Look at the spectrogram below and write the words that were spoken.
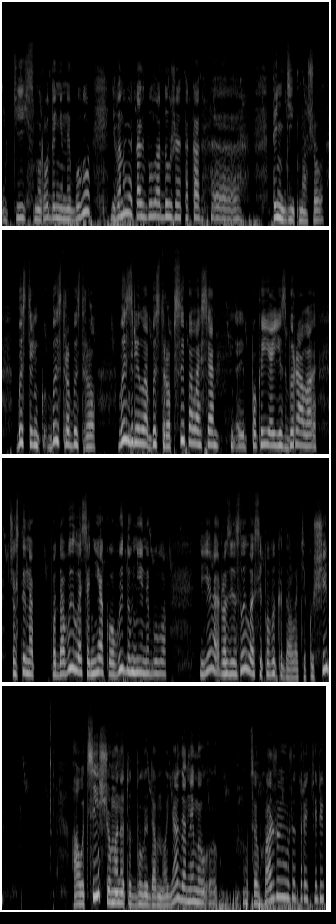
у тій смородині не було, і вона якась була дуже така е, тендітна, що бистро-бистро визріла, бистро обсипалася. Поки я її збирала, частина подавилася, ніякого виду в ній не було. Я розізлилась і повикидала ті кущі. А оці, що в мене тут були давно, я за ними оце вхажую вже третій рік,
